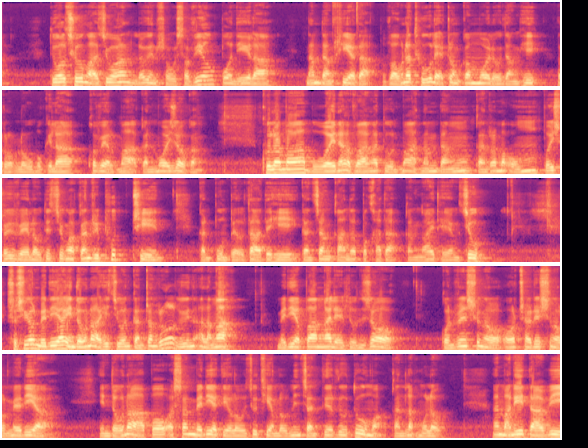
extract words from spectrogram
tual chunga chuan lo in ro savil po ni la. Nam dang khia ta vauna thu le trong kam moi lo dang hi, ro lo bokila khovel ma kan moi zo kang. Khulama buai na wanga tun ma nam dang kan rama om, poi soi ve lo te chunga kan ri phut thin. Kan pum pel ta te hi, kan chang kan ra pakhata kan ngai theyang chu. social media in dona hi chuan kan tang rol win alanga. Media pa nga le lun zo. Conventional or traditional media. In dona po asam media ti lo chu thiam lo min chan tir du tu ma kan la mu lo. An mani ta vi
